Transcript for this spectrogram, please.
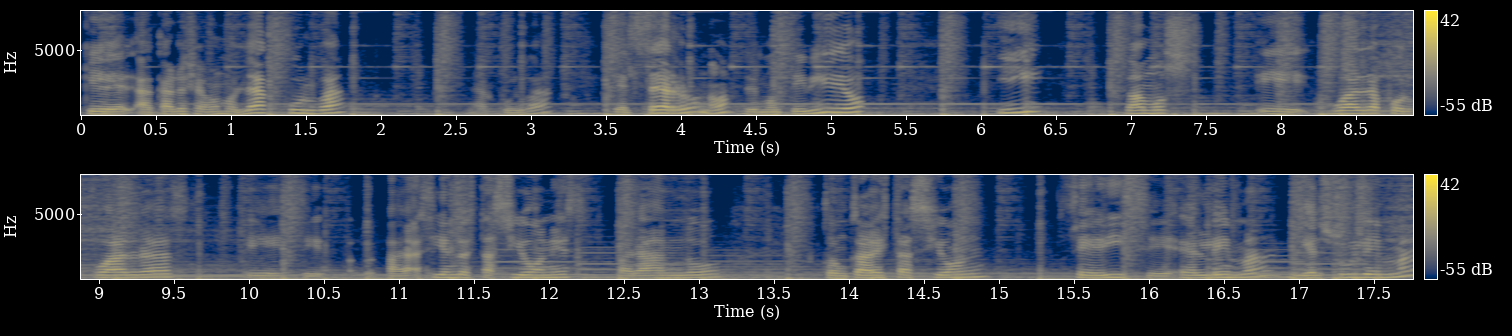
que acá lo llamamos La Curva, La Curva, del cerro, ¿no? de Montevideo, y vamos eh, cuadras por cuadras este, haciendo estaciones, parando. Con cada estación se dice el lema y el lema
